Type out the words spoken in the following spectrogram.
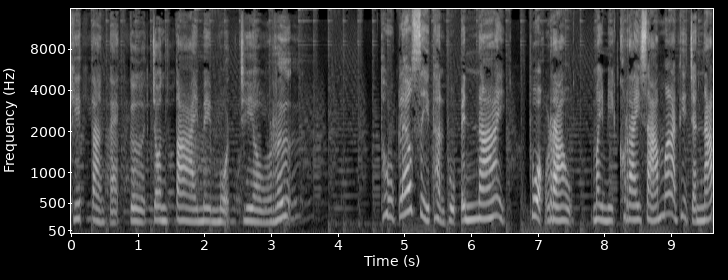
คิดตั้งแต่เกิดจนตายไม่หมดเชียวหรือ ถูกแล้วสิท่านผู้เป็นนาย พวกเราไม่มีใครสามารถที่จะนับ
